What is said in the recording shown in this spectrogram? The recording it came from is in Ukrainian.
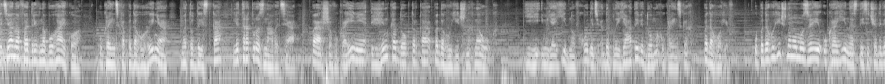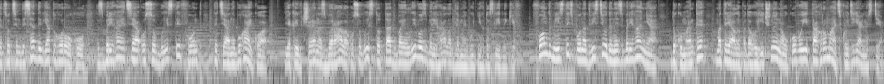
Тетяна Федрівна Бугайко, українська педагогиня, методистка, літературознавиця, перша в Україні жінка-докторка педагогічних наук. Її ім'я гідно входить до плеяди відомих українських педагогів. У педагогічному музеї України з 1979 року зберігається особистий фонд Тетяни Бугайко, який вчена збирала особисто та дбайливо зберігала для майбутніх дослідників. Фонд містить понад 200 одиниць зберігання, документи, матеріали педагогічної, наукової та громадської діяльності,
